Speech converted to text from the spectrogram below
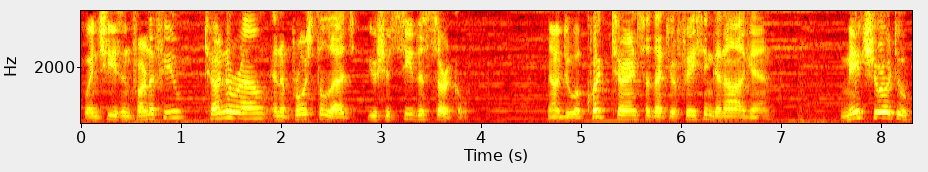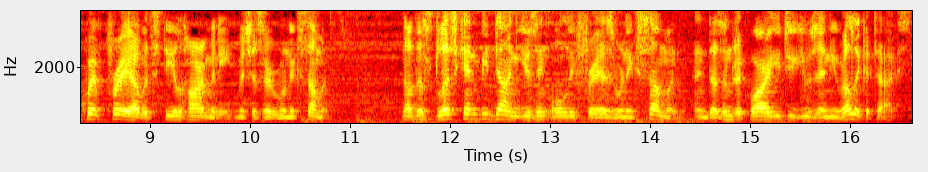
When she's in front of you, turn around and approach the ledge, you should see this circle. Now do a quick turn so that you're facing Gna again. Make sure to equip Freya with Steel Harmony, which is her runic summon. Now this glitch can be done using only Freya's runic summon and doesn't require you to use any relic attacks.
